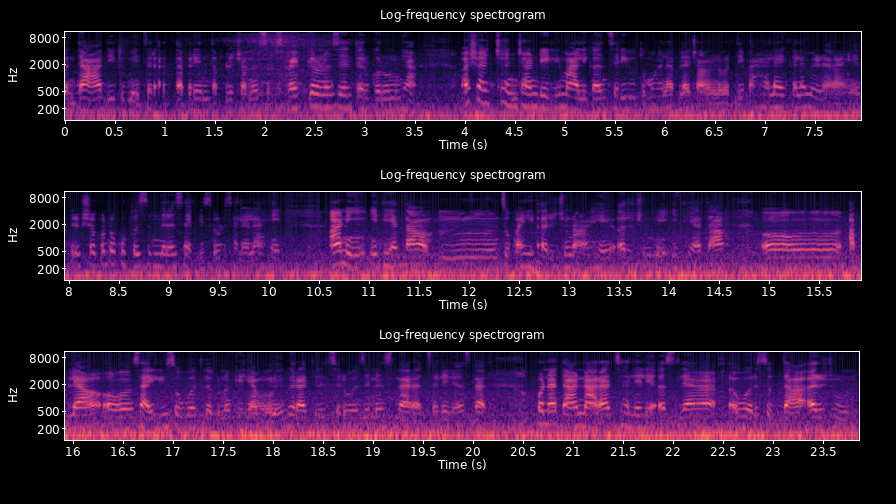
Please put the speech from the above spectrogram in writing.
पण त्याआधी तुम्ही जर आत्तापर्यंत आपलं चॅनल सबस्क्राईब केलं नसेल तर करून घ्या. अशा छान छान डेली मालिकांचे रिव्ह्यू तुम्हाला आपल्या चॅनलवरती पाहायला ऐकायला मिळणार आहे प्रेक्षकांनो खूपच सुंदर असा एपिसोड झालेला आहे. आणि इथे आता जो काही अर्जुन आहे अर्जुनने इथे आता आपल्या सायलीसोबत लग्न केल्यामुळे घरातील सर्वजणच नाराज झालेले असतात. पण आता नाराज झालेले असल्यावर सुद्धा अर्जुन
